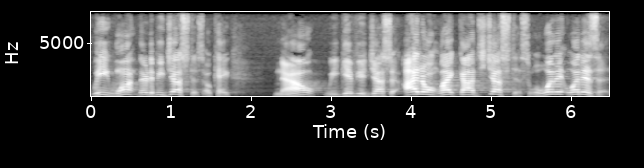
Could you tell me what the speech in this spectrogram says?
We want there to be justice. Okay, now we give you justice. I don't like God's justice. Well, what, what is it?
